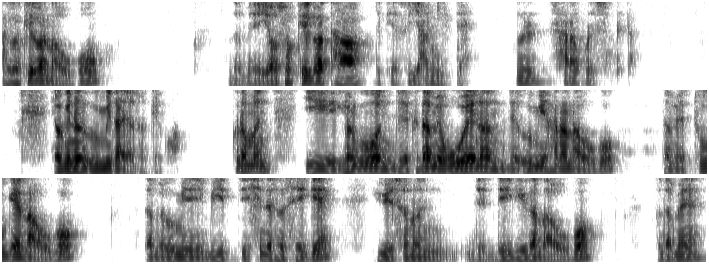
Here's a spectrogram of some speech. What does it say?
다섯 개가 나오고, 그 다음에 여섯 개가 다 이렇게 해서 양일 때를 사라고 그랬습니다. 여기는 음이다 여섯 개고. 그러면 이 결국은 이제 그 다음에 5에는 이제 음이 하나 나오고, 그 다음에 두 개 나오고, 그 다음에 음이 밑 신에서 세 개, 위에서는 이제 네 개가 나오고, 그 다음에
